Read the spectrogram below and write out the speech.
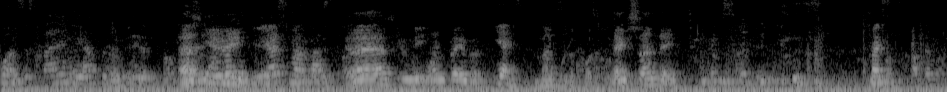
Once it's time, we have to do it. Pastor Yuri, Yes, my pastor. can I ask you one favor? Yes. No. Next Sunday, Next Sunday is first of the month.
